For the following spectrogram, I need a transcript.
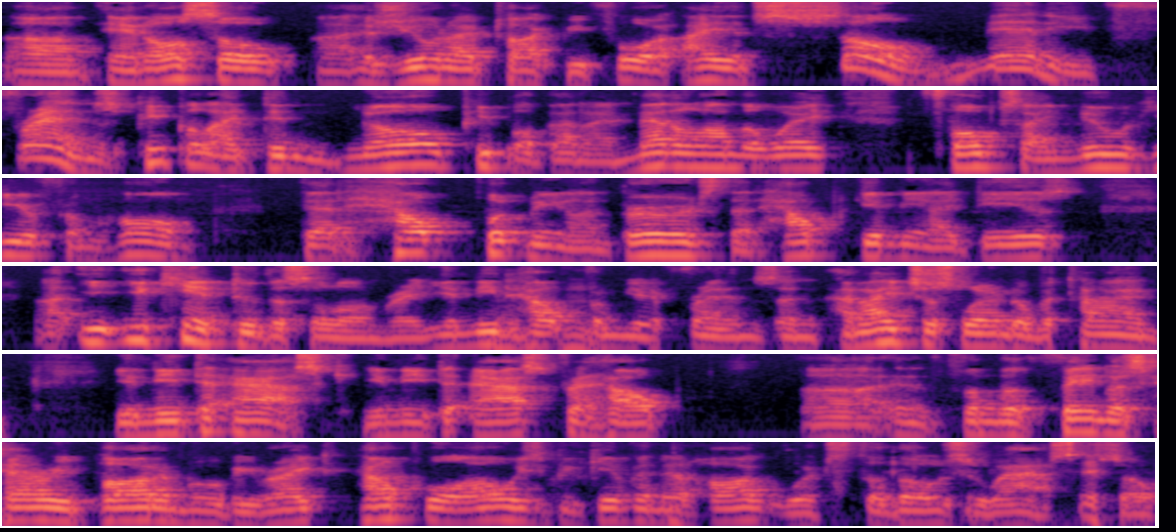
Uh, and also, uh, as you and I've talked before, I had so many friends, people I didn't know, people that I met along the way, folks I knew here from home that helped put me on birds, that helped give me ideas. Uh, you, you, can't do this alone, Ray. You need help mm-hmm. from your friends. And, and I just learned over time, you need to ask. You need to ask for help. Uh, and from the famous Harry Potter movie, right? Help will always be given at Hogwarts to those who ask. So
